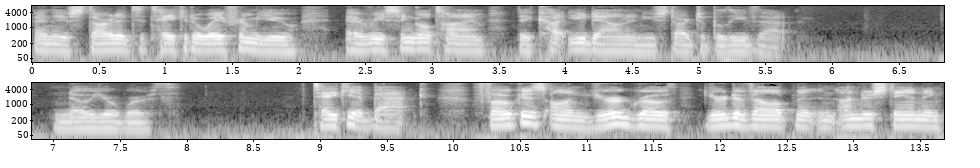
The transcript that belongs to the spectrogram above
and they've started to take it away from you every single time they cut you down and you start to believe that. Know your worth. Take it back. Focus on your growth, your development, and understanding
